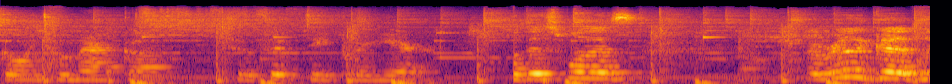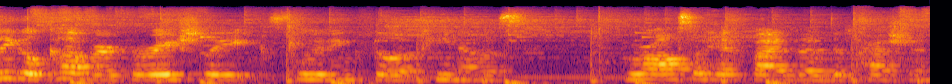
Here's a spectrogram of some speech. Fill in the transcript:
going to America to 50 per year. So this was a really good legal cover for racially excluding Filipinos who were also hit by the Depression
